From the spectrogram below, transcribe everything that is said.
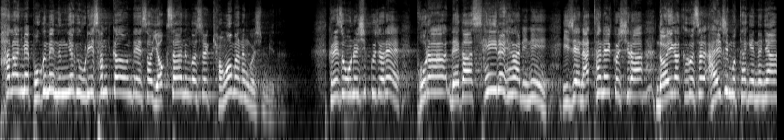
하나님의 복음의 능력이 우리의 삶 가운데에서 역사하는 것을 경험하는 것입니다. 그래서 오늘 19절에 보라 내가 새 일을 행하리니 이제 나타낼 것이라 너희가 그것을 알지 못하겠느냐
